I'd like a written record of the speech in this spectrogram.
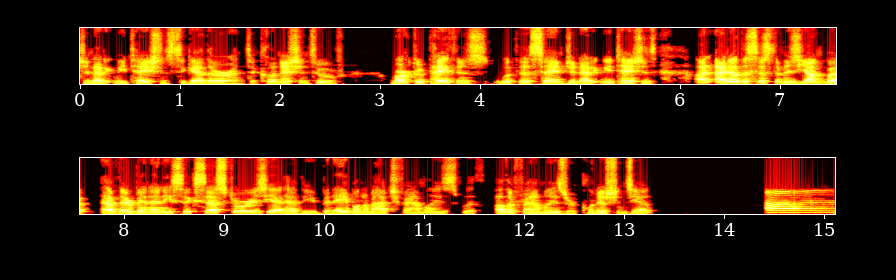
genetic mutations together and to clinicians who have worked with patients with the same genetic mutations. I, I know the system is young, but have there been any success stories yet? Have you been able to match families with other families or clinicians yet? Uh,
